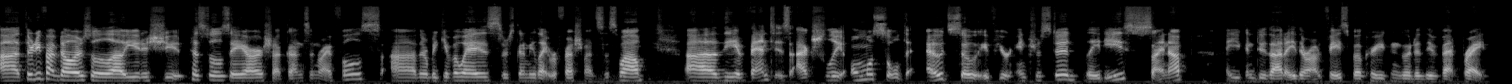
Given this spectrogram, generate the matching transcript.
Uh, $35 will allow you to shoot pistols, AR, shotguns, and rifles. Uh, there'll be giveaways. There's going to be light refreshments as well. Uh, the event is actually almost sold out. So if you're interested, ladies, sign up. You can do that either on Facebook or you can go to the Eventbrite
